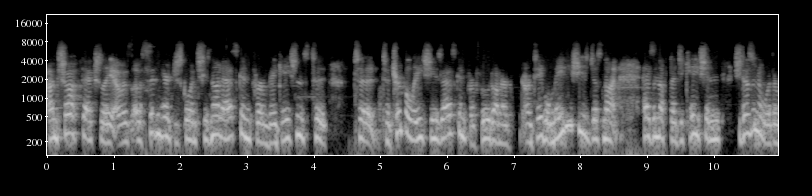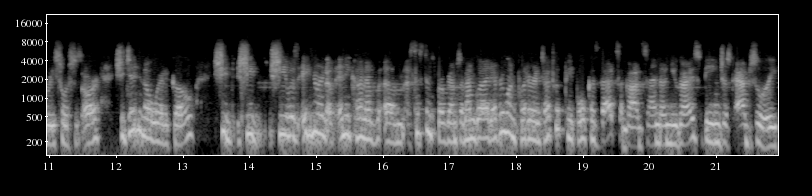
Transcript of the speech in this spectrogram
I'm shocked actually. I was, I was sitting here just going. She's not asking for vacations to, to, to Tripoli. She's asking for food on her, our table. Maybe she's just not has enough education. She doesn't know where the resources are. She didn't know where to go. She, she, she was ignorant of any kind of um, assistance programs, and I'm glad everyone put her in touch with people because that's a godsend on you guys being just absolutely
